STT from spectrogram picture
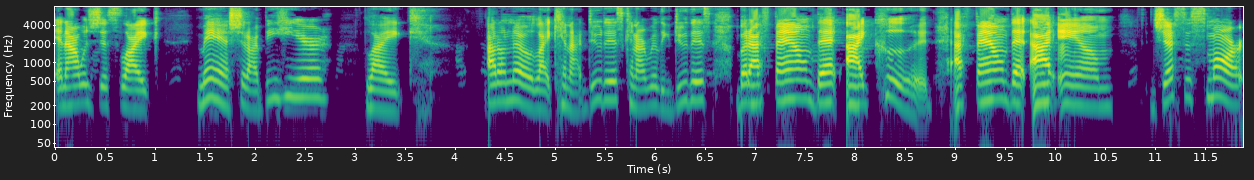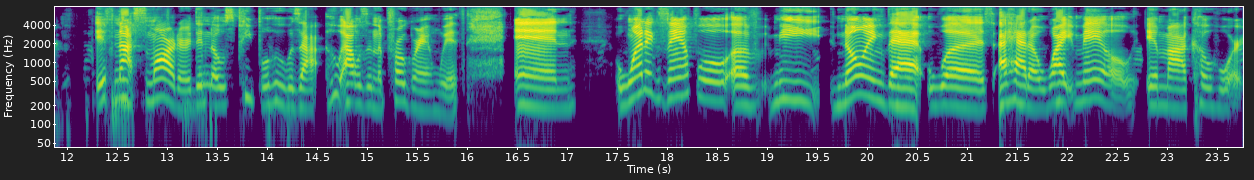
And I was just like, man, should I be here? Like, I don't know, like, can I do this? Can I really do this? But I found that I could. I found that I am just as smart, if not smarter, than those people who was I, who I was in the program with. And one example of me knowing that was I had a white male in my cohort.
